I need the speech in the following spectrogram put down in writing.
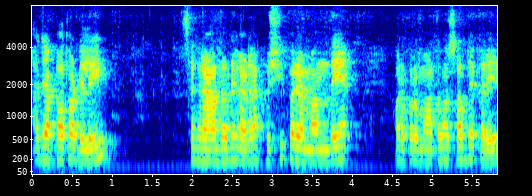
ਅੱਜ ਆਪਾਂ ਤੁਹਾਡੇ ਲਈ ਸੰਗਰਾਂਦ ਦਾ ਦਿਹਾੜਾ ਖੁਸ਼ੀ ਭਰਿਆ ਮੰਨਦੇ ਆਂ ਔਰ ਪ੍ਰਮਾਤਮਾ ਸਭ ਦੇ ਘਰੇ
